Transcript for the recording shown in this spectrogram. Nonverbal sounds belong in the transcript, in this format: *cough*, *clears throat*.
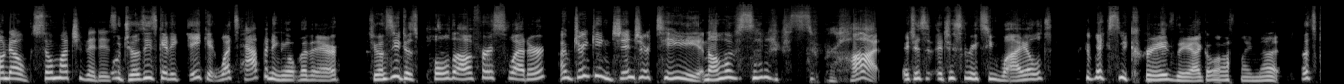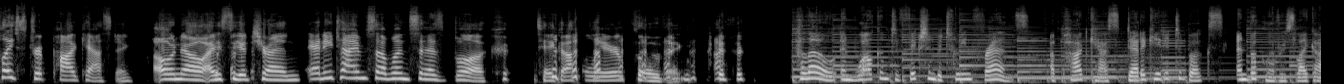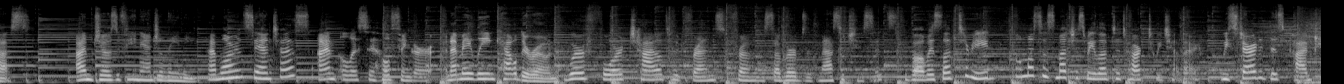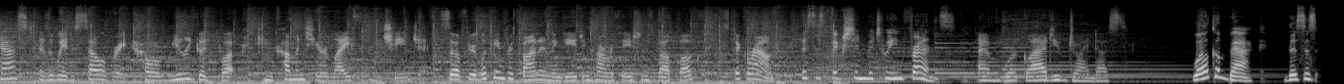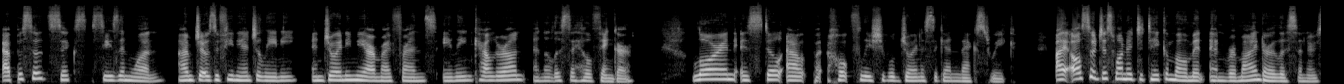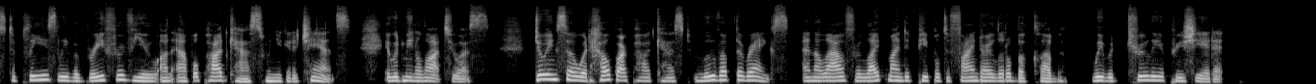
Oh no, so much of it is. Oh, Josie's getting naked. What's happening over there? Josie just pulled off her sweater. I'm drinking ginger tea, and all of a sudden it's super hot. It just it just makes you wild. *laughs* It makes me crazy. I go off my nut. Let's play strip podcasting. Oh no, I see a trend. *laughs* Anytime someone says book, take off a layer of clothing. *laughs* Hello, and welcome to Fiction Between Friends, a podcast dedicated to books and book lovers like us. I'm Josephine Angelini. I'm Lauren Sanchez. I'm Alisa Hilfinger. And I'm Aileen Calderon. We're four childhood friends from the suburbs of Massachusetts. We've always loved to read almost as much as we love to talk to each other. We started this podcast as a way to celebrate how a really good book can come into your life and change it. So if you're looking for fun and engaging conversations about books, stick around. This is Fiction Between Friends, and we're glad you've joined us. Welcome back. This is episode six, season one. I'm Josephine Angelini, and joining me are my friends Aileen Calderon and Alisa Hilfinger. Lauren is still out, but hopefully she will join us again next week. I also just wanted to take a moment and remind our listeners to please leave a brief review on Apple Podcasts when you get a chance. It would mean a lot to us. Doing so would help our podcast move up the ranks and allow for like minded people to find our little book club. We would truly appreciate it.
